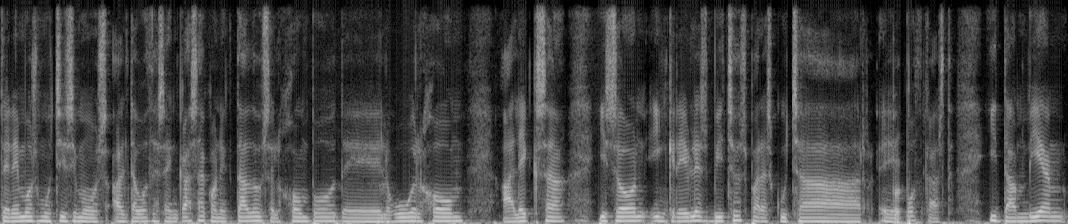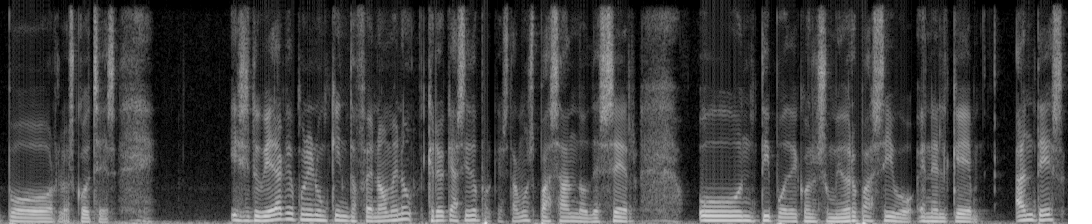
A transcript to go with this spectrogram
Tenemos muchísimos altavoces en casa conectados, el HomePod, el Google Home, Alexa, y son increíbles bichos para escuchar eh, Pod- podcast. Y también por los coches. Y si tuviera que poner un quinto fenómeno, creo que ha sido porque estamos pasando de ser un tipo de consumidor pasivo en el que antes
